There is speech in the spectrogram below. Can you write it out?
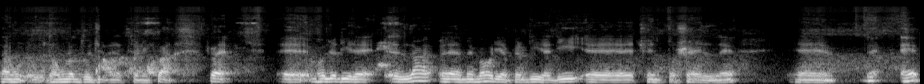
da, un, da, una o due generazioni qua. Cioè, eh, voglio dire, la memoria per dire di Centocelle è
